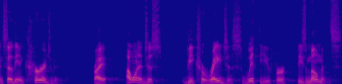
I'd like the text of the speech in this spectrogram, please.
And so the encouragement, right? I want to just be courageous with you for these moments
